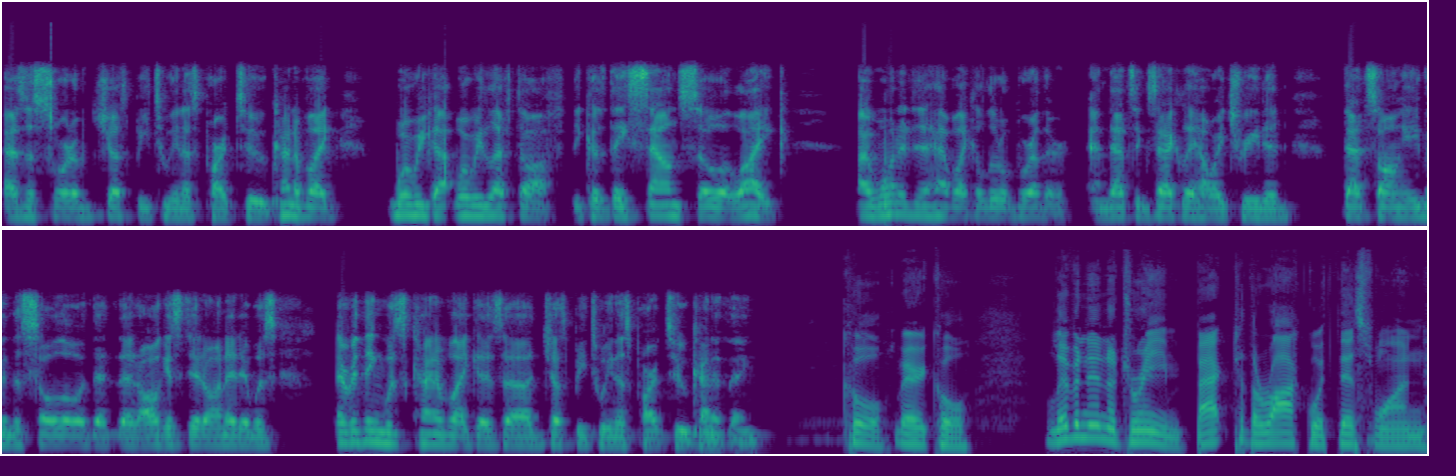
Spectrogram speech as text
as a sort of just between us part two, kind of like where we got where we left off because they sound so alike. I wanted to have like a little brother, and that's exactly how I treated that song. Even the solo that that August did on it, it was everything was kind of like as uh, just between us part two kind of thing. Cool, very cool. Living in a Dream, back to the rock with this one.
